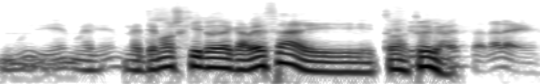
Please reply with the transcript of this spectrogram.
Muy bien, muy bien. Metemos pues giro de cabeza y todo giro de cabeza, dale.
